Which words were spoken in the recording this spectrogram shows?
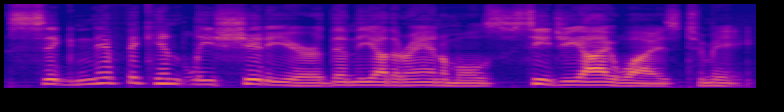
significantly shittier than the other animals, CGI wise, to me.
